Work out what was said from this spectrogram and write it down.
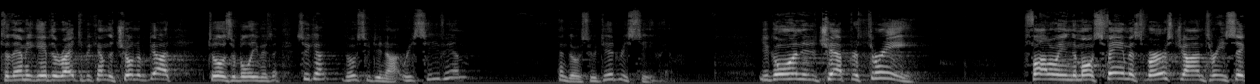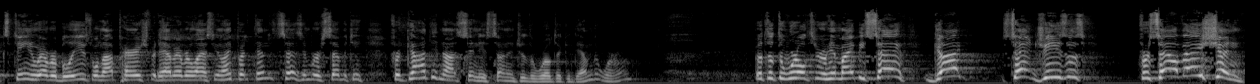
to them he gave the right to become the children of God, to those who believe in. So you got those who did not receive him and those who did receive him. You go on into chapter 3, following the most famous verse, John 3:16, whoever believes will not perish but have everlasting life. But then it says in verse 17, for God did not send his son into the world to condemn the world, but that the world through him might be saved. God sent Jesus for salvation.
